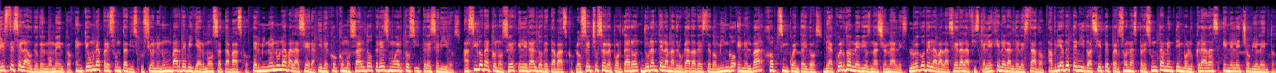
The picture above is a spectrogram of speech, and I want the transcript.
Este es el audio del momento en que una presunta discusión en un bar de Villahermosa, Tabasco, terminó en una balacera y dejó como saldo tres muertos y tres heridos. Así lo da a conocer el Heraldo de Tabasco. Los hechos se reportaron durante la madrugada de este domingo en el bar Hop 52. De acuerdo a medios nacionales, luego de la balacera, la Fiscalía General del Estado habría detenido a siete personas presuntamente involucradas en el hecho violento.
